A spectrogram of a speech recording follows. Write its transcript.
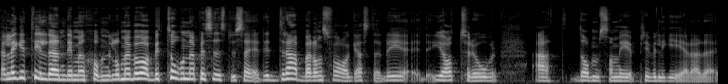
Jag lägger till den dimensionen. Låt mig bara betona precis du säger. Det drabbar de svagaste. Det är, jag tror att de som är privilegierade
